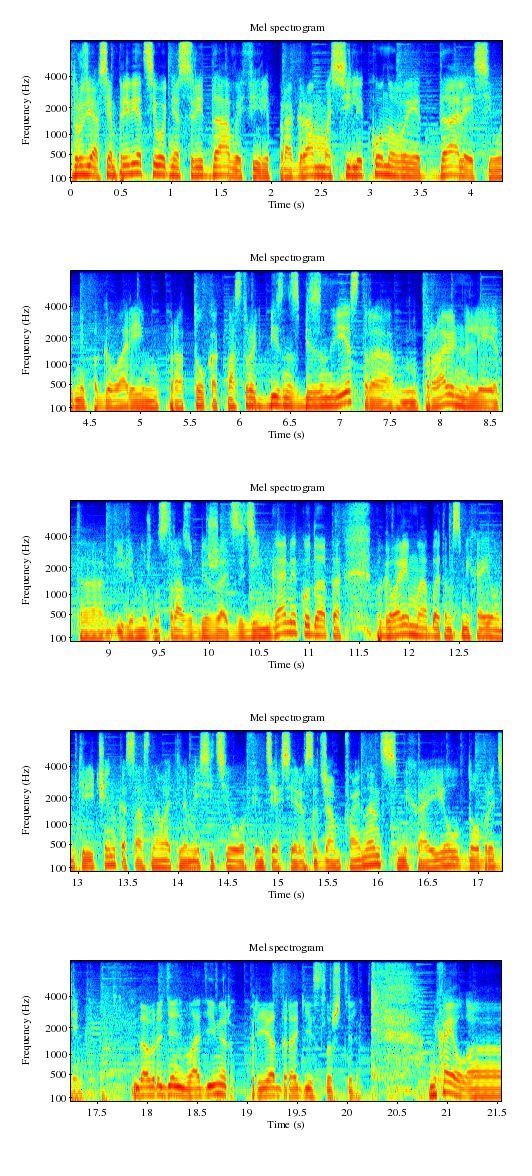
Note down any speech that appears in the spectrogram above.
Друзья, всем привет! Сегодня среда, в эфире программа «Силиконовые дали». Сегодня поговорим про то, как построить бизнес без инвестора. Правильно ли это? Или нужно сразу бежать за деньгами куда-то? Поговорим мы об этом с Михаилом Кириченко, сооснователем и CTO финтех-сервиса Jump Finance. Михаил, добрый день. Добрый день, Владимир. Привет, дорогие слушатели. Михаил, э,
